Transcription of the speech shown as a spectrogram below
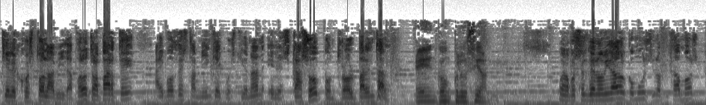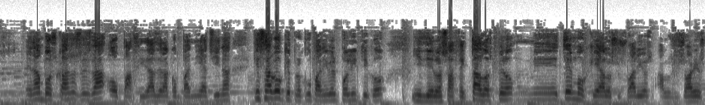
que les costó la vida. Por otra parte, hay voces también que cuestionan el escaso control parental. En conclusión, bueno, pues el denominador común, si nos fijamos, en ambos casos es la opacidad de la compañía china, que es algo que preocupa a nivel político y de los afectados, pero me temo que a los usuarios, a los usuarios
